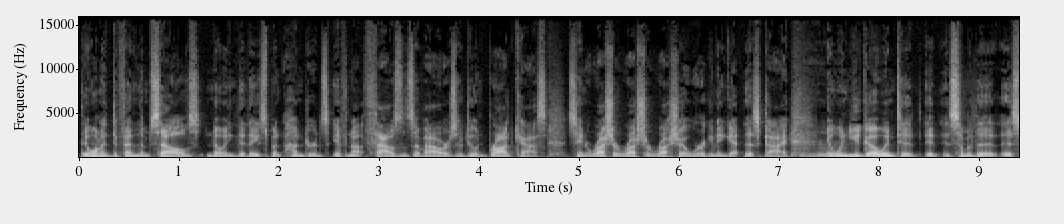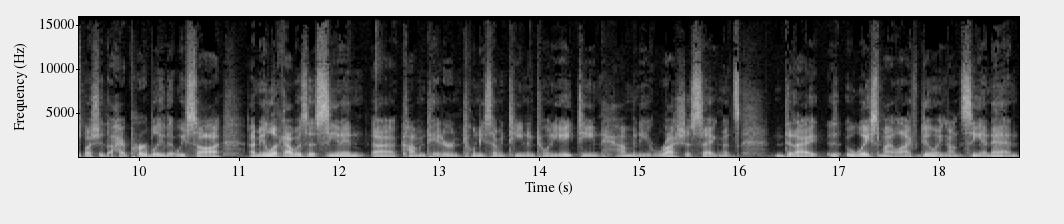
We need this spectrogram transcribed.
They want to defend themselves, knowing that they spent hundreds, if not thousands, of hours of doing broadcasts saying Russia, Russia, Russia, we're going to get this guy. And when you go into it, some of the, especially the hyperbole that we saw, I mean, look, I was a CNN uh, commentator in 2017 and 2018. How many Russia segments did I waste my life doing on CNN?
